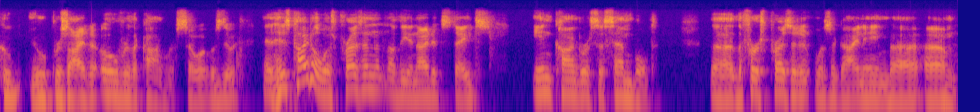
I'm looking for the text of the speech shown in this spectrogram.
who, who presided over the Congress. So it was, and his title was President of the United States in Congress assembled. Uh, the first president was a guy named, uh, um,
